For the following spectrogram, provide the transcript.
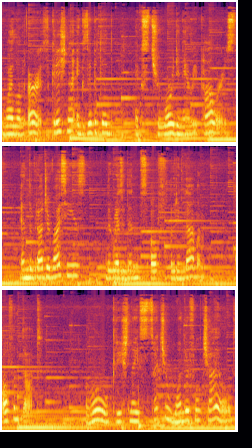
While on earth, Krishna exhibited extraordinary powers, and the Vrajavasis, the residents of Vrindavan, often thought, Oh, Krishna is such a wonderful child.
